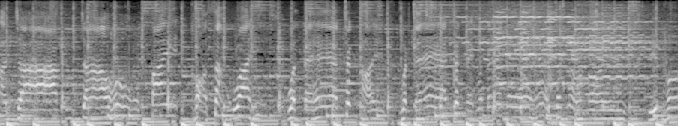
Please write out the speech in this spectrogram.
ก่อนจากเจ้าไปขอสั่งไว้ วันแน่จักหน่อย วันแน่จักไหนวันแน่จักหน่อยคิดฮอ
